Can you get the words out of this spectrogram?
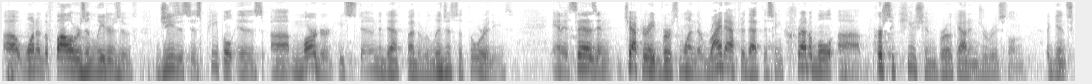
uh, one of the followers and leaders of Jesus' people, is uh, martyred. He's stoned to death by the religious authorities. And it says in chapter 8, verse 1, that right after that, this incredible uh, persecution broke out in Jerusalem against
